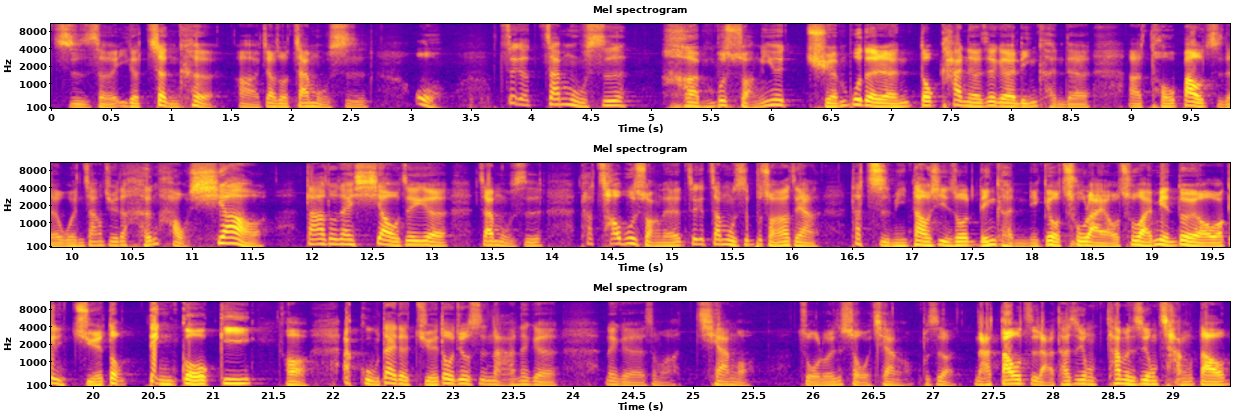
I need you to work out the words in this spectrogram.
指责一个政客啊，叫做詹姆斯。哦，这个詹姆斯很不爽，因为全部的人都看了这个林肯的啊投报纸的文章，觉得很好笑。大家都在笑这个詹姆斯，他超不爽的。这个詹姆斯不爽要怎样？他指名道姓说：“林肯，你给我出来哦，出来面对哦，我要跟你决斗，定钩机哦啊！古代的决斗就是拿那个那个什么枪哦，左轮手枪，不是拿刀子啦，他是用他们是用长刀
